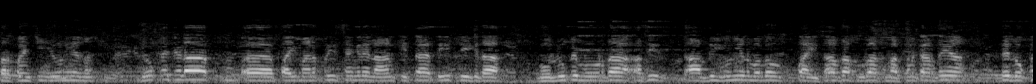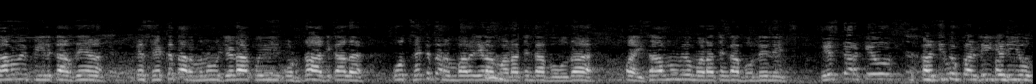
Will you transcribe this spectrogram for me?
ਸਰਪੰਚੀ ਯੂਨੀਅਨ, ਜੋ ਕਿ ਜਿਹੜਾ ਭਾਈ ਮਨਪ੍ਰੀਤ ਸਿੰਘ ਨੇ ਐਲਾਨ ਕੀਤਾ ਹੈ 30 ਤਰੀਕ ਦਾ, ਗੋਲੂ ਕੇ ਮੋੜ ਦਾ, ਅਸੀਂ ਆਪਦੀ ਯੂਨੀਅਨ ਵੱਲੋਂ ਭਾਈ ਸਾਹਿਬ ਦਾ ਪੂਰਾ ਸਮਰਥਨ ਕਰਦੇ ਹਾਂ ਤੇ ਲੋਕਾਂ ਨੂੰ ਵੀ ਅਪੀਲ ਕਰਦੇ ਹਾਂ ਕਿ ਸਿੱਖ ਧਰਮ ਨੂੰ ਜਿਹੜਾ ਕੋਈ ਉੱਠਦਾ ਅੱਜ ਕੱਲ ਉਹ ਸਿੱਖ ਧਰਮ ਬਾਰੇ ਜਿਹੜਾ ਮਾੜਾ ਚੰਗਾ ਬੋਲਦਾ ਭਾਈ ਸਾਹਿਬ ਨੂੰ ਵੀ ਉਹ ਮਾੜਾ ਚੰਗਾ ਬੋਲੇ ਨੇ। ਇਸ ਕਰਕੇ ਉਹ ਕਲਟੀ ਤੋਂ ਕਲਟੀ ਜਿਹੜੀ ਉਹ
